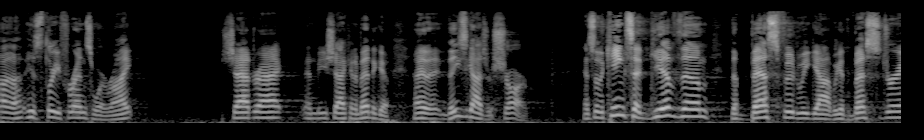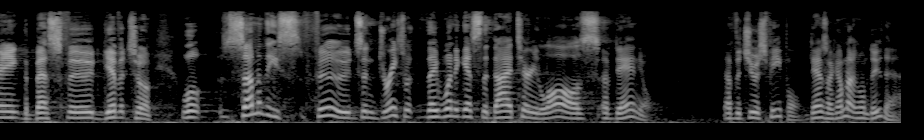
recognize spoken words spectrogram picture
uh, his three friends were, right? Shadrach and Meshach and Abednego. These guys are sharp. And so the king said, Give them the best food we got. We got the best drink, the best food, give it to them. Well, some of these foods and drinks, they went against the dietary laws of Daniel, of the Jewish people. Daniel's like, I'm not going to do that.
